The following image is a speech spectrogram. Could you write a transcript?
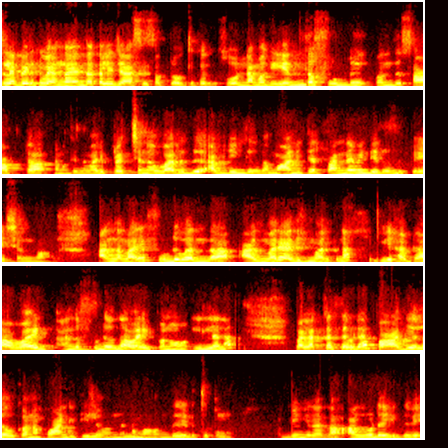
சில பேருக்கு வெங்காயம் தக்காளி ஜாஸ்தி சாப்பிட்டா ஒத்துக்காது ஸோ நமக்கு எந்த ஃபுட்டு வந்து சாப்பிட்டா நமக்கு இந்த மாதிரி பிரச்சனை வருது அப்படிங்கிறத மானிட்டர் பண்ண வேண்டியது வந்து பேஷண்ட் தான். அந்த மாதிரி ஃபுட்டு வந்தா அது மாதிரி அதிகமா இருக்குன்னா யூ ஹாவ் டு அவாய்ட் அந்த ஃபுட்டை வந்து அவாய்ட் பண்ணணும் இல்லைன்னா வழக்கத்தை விட பாதி அளவுக்கான குவான்டிட்டியில வந்து நம்ம வந்து எடுத்துக்கணும். அப்படிங்கறதுதான் அதோட இதுவே.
